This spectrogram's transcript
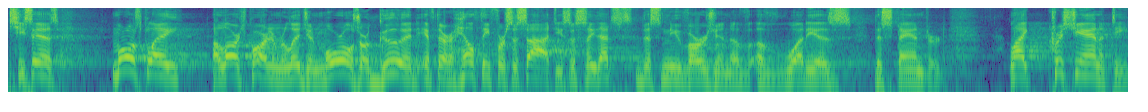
she says, morals play a large part in religion. Morals are good if they're healthy for society. So, see, that's this new version of, of what is the standard. Like Christianity,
